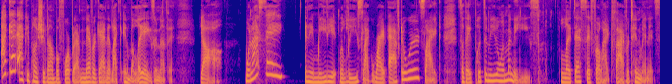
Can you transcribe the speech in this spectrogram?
I got acupuncture done before, but I've never gotten it like in my legs or nothing, y'all. When I say an immediate release, like right afterwards, like so they put the needle in my knees, let that sit for like five or 10 minutes.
